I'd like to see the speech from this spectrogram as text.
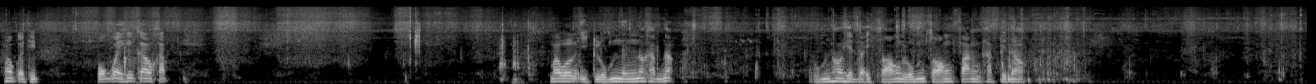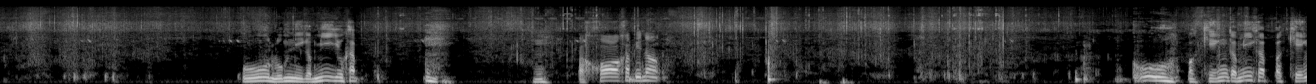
เขากระติบปกไว้คือเก่าครับ มาเบิ่งอีกหลุมหนึ่งเนาะครับเนาะหลุมเขาเห็ดไว้สองหลุมสองฟังครับพี่น้อง อ้หลุมนี่ก็มีอยู่ครับปลาคอครับพี่น้องโอ้ปลาเข็งก็มีครับปลาเข็ง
